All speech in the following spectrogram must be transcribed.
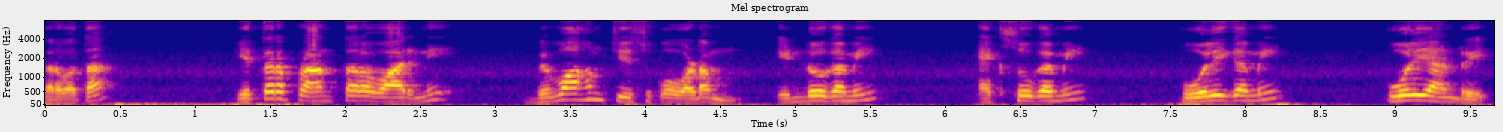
తర్వాత ఇతర ప్రాంతాల వారిని వివాహం చేసుకోవడం ఎండోగమి ఎక్సోగమి పోలిగమి పోలియాండ్రీ.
